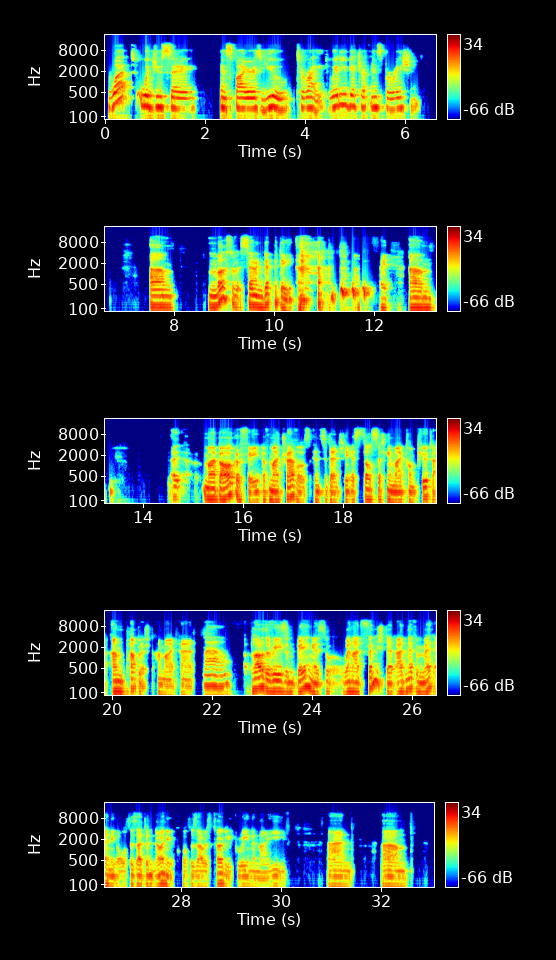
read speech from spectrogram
what would you say inspires you to write? Where do you get your inspiration? Um, most of it's serendipity. um, uh, my biography of my travels, incidentally, is still sitting in my computer, unpublished, I might add. Wow. Part of the reason being is when I'd finished it, I'd never met any authors. I didn't know any authors. I was totally green and naive. And um,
